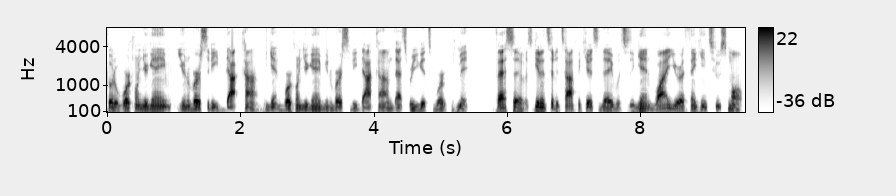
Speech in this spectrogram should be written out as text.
Go to workonyourgameuniversity.com. Again, workonyourgameuniversity.com. That's where you get to work with me. That said, let's get into the topic here today, which is again why you are thinking too small.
